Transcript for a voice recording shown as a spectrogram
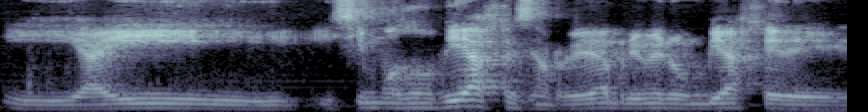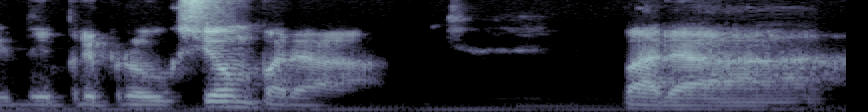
y ahí hicimos dos viajes, en realidad primero un viaje de, de preproducción para, para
